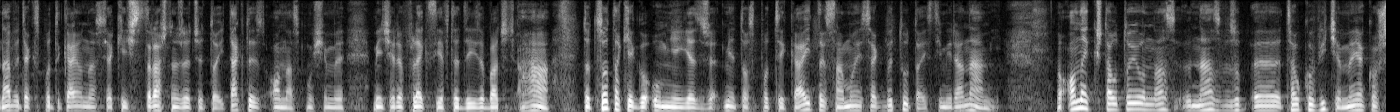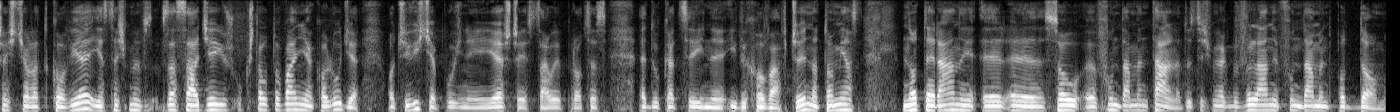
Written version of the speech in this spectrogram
Nawet jak spotykają nas jakieś straszne rzeczy, to i tak to jest o nas. Musimy mieć refleksję wtedy i zobaczyć, aha, to co takiego u mnie jest, że mnie to spotyka, i to samo jest jakby tutaj z tymi ranami. No one kształtują nas, nas w, e, całkowicie. My jako sześciolatkowie jesteśmy w, w zasadzie już ukształtowani jako ludzie. Oczywiście później jeszcze jest cały proces edukacyjny i wychowawczy, natomiast no, te rany e, e, są e, fundamentalne. To jesteśmy jakby wylany fundament pod dom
